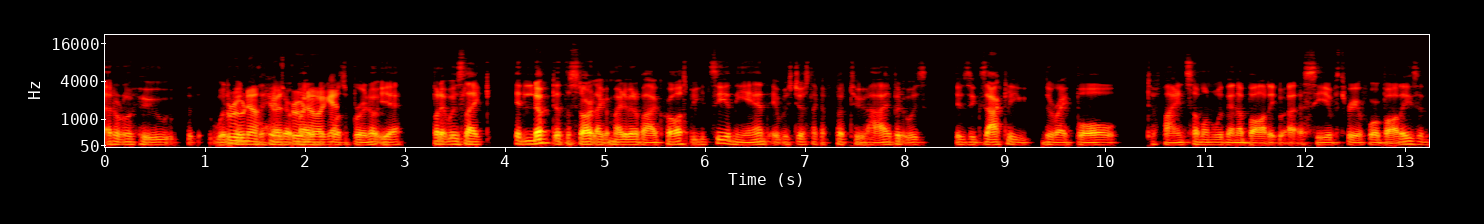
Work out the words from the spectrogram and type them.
I don't know who would have Bruno, Been the it was. Bruno again. Was Bruno? Yeah, but it was like it looked at the start like it might have been a bad cross, but you could see in the end it was just like a foot too high. But it was it was exactly the right ball to find someone within a body, a sea of three or four bodies, and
